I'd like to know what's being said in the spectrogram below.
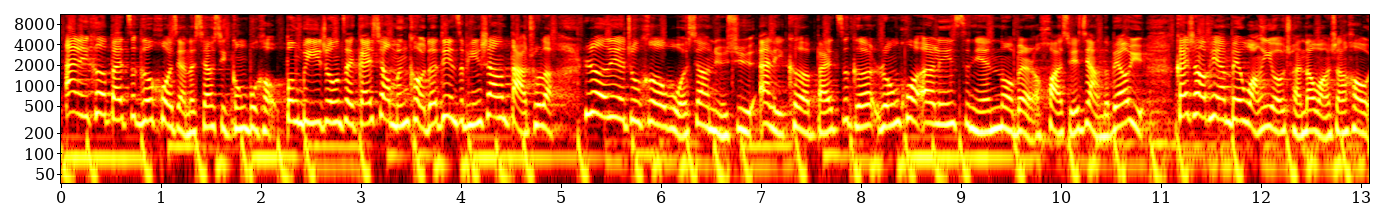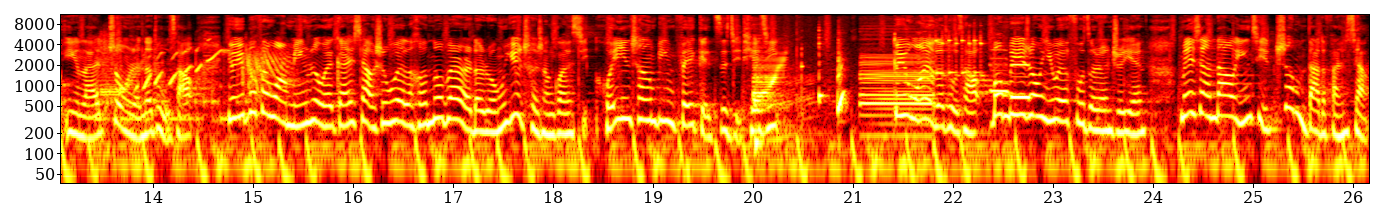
艾里克·白兹格获奖的消息公布后，蚌埠一中在该校门口的电子屏上打出了“热烈祝贺我校女婿艾里克·白兹格荣获二零一四年诺贝尔化学奖”的标语。该照片被网友传到网上后，引来众人的吐槽。有一部分网民认为该校是为了和诺贝尔的荣誉扯上关系，回应称并非给自己贴金。对于网友的吐槽，蹦逼中一位负责人直言，没想到引起这么大的反响。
